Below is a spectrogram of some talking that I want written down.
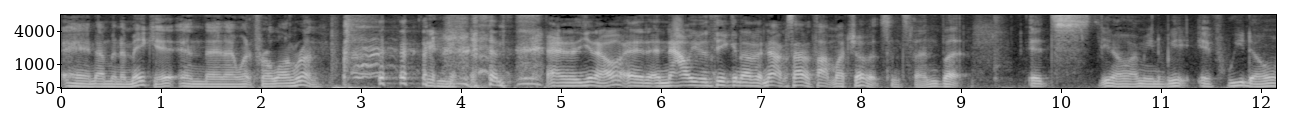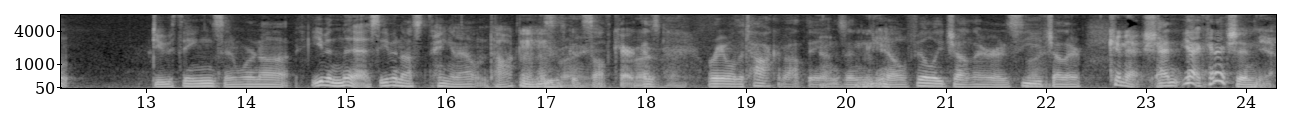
And I'm gonna make it, and then I went for a long run, and, and you know, and, and now even thinking of it now because I haven't thought much of it since then. But it's you know, I mean, we if we don't do things and we're not even this, even us hanging out and talking. This is Mm-hmm. Right. good self care Right, because right. We're able to talk about things and you know feel each other and see each other. Connection. and yeah, connection. yeah.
